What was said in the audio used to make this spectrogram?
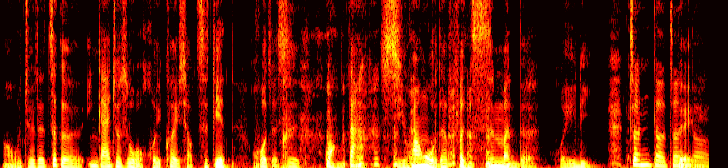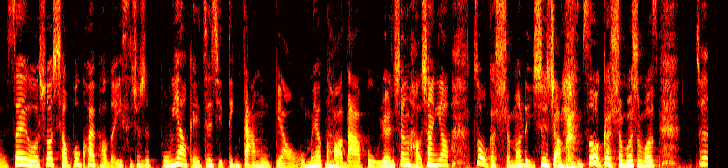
哦，我觉得这个应该就是我回馈小吃店或者是广大喜欢我的粉丝们的回礼。真的真的。所以我说小步快跑的意思就是不要给自己定大目标，我们要跨大步，人生好像要做个什么理事长，做个什么什么，这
